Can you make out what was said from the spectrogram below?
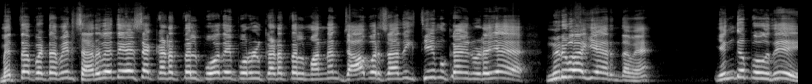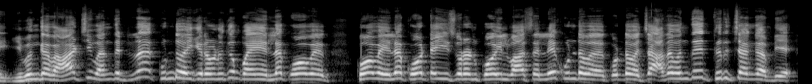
மெத்தப்பட்ட மீன் சர்வதேச கடத்தல் போதைப் பொருள் கடத்தல் மன்னன் ஜாபர் சாதிக் திமுகவினுடைய நிர்வாகியாக இருந்தவன். எங்கே போகுது? இவங்க ஆட்சி வந்துட்டுனா குண்டு வைக்கிறவனுக்கும் பயம் இல்லை. கோவை கோவையில் கோட்டை ஈஸ்வரன் கோயில் வாசல்லே குண்டை வ- கொண்டு வச்சா அதை வந்து திரிச்சாங்க அப்படியே.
